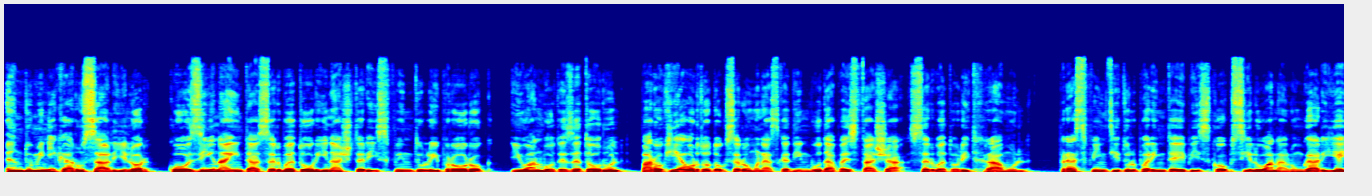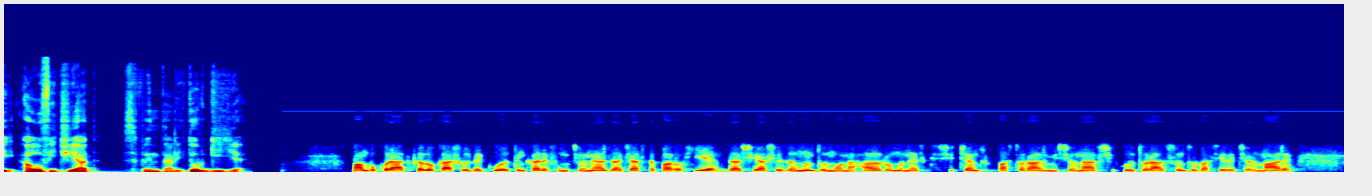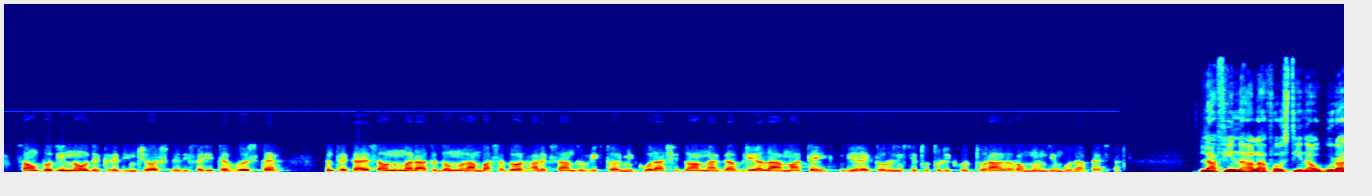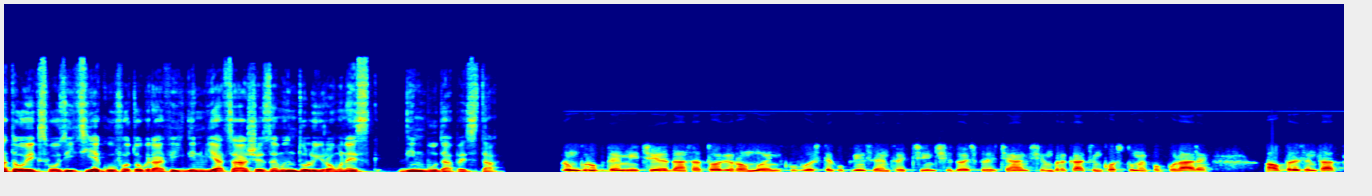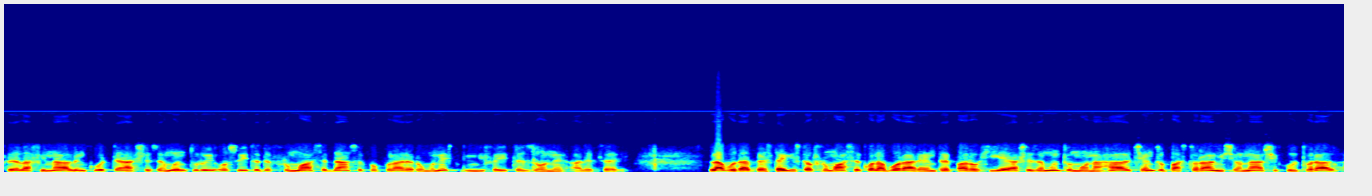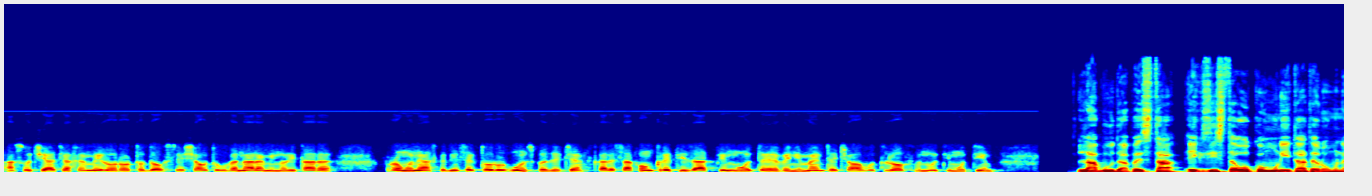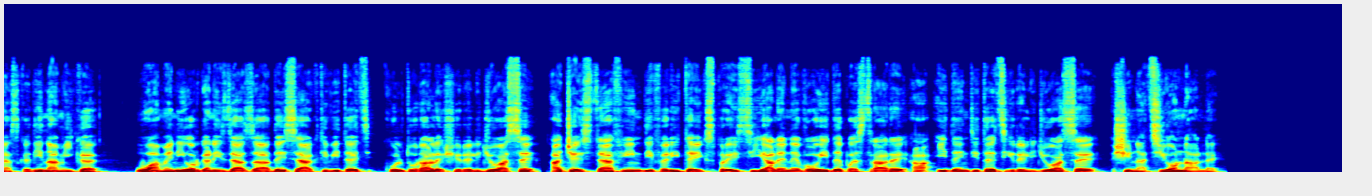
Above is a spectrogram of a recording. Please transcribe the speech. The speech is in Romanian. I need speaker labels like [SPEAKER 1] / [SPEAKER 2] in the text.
[SPEAKER 1] În Duminica Rusalilor, cu o zi înaintea sărbătorii nașterii Sfântului Proroc Ioan Botezătorul, Parohia Ortodoxă Românească din Budapesta și-a sărbătorit hramul. Preasfințitul Părinte Episcop Siluan al Ungariei a oficiat Sfânta Liturghie.
[SPEAKER 2] M-am bucurat că locașul de cult în care funcționează această parohie, dar și așezământul monahal românesc și centrul pastoral, misionar și cultural Sfântul Vasile cel Mare s-au umplut din nou de credincioși de diferite vârste, între care s-au numărat domnul ambasador Alexandru Victor Micula și doamna Gabriela Matei, directorul Institutului Cultural Român din Budapesta.
[SPEAKER 1] La final a fost inaugurată o expoziție cu fotografii din viața așezământului românesc din Budapesta.
[SPEAKER 2] Un grup de mici dansatori români cu vârste cuprinse între 5 și 12 ani și îmbrăcați în costume populare au prezentat la final în curtea așezământului o suită de frumoase dansuri populare românești din diferite zone ale țării. La Budapesta există o frumoasă colaborare între parohie, așezământul monahal, centrul pastoral, misionar și cultural, Asociația Femeilor Ortodoxe și autoguvernarea minoritară românească din sectorul 11, care s-a concretizat prin multe evenimente ce au avut loc în ultimul timp.
[SPEAKER 1] La Budapesta există o comunitate românească dinamică, Oamenii organizează adesea activități culturale și religioase, acestea fiind diferite expresii ale nevoii de păstrare a identității religioase și naționale.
